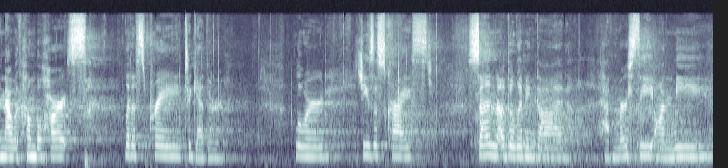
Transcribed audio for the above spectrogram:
And now, with humble hearts, let us pray together. Lord Jesus Christ, Son of the living God, have mercy on me,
